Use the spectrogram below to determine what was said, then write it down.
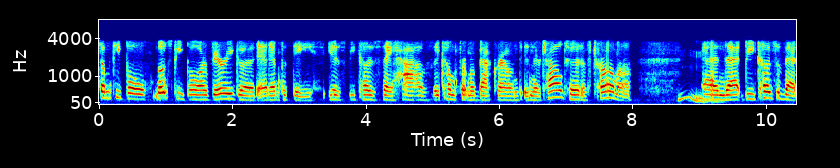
some people, most people, are very good at empathy is because they have, they come from a background in their childhood of trauma. Hmm. And that because of that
